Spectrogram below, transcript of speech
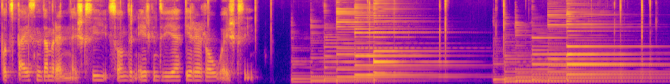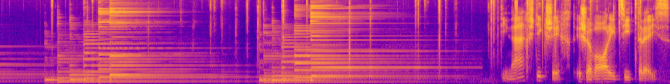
wo das Beis nicht am Rennen war, sondern irgendwie ihre Rolle war. Nächste Geschichte ist eine wahre Zeitreise.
